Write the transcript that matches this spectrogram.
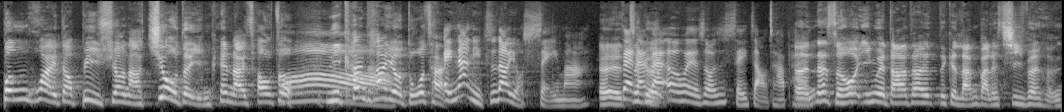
崩坏到必须要拿旧的影片来操作，哦你看他有多惨。哎，那你知道有谁吗？呃在蓝白二会的时候是谁找他拍呃，拍？那时候因为大家在那个蓝白的气氛很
